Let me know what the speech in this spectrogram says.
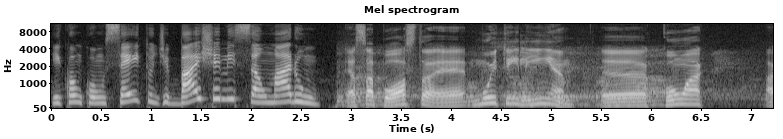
e com conceito de baixa emissão Marum. Essa aposta é muito em linha uh, com a, a,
